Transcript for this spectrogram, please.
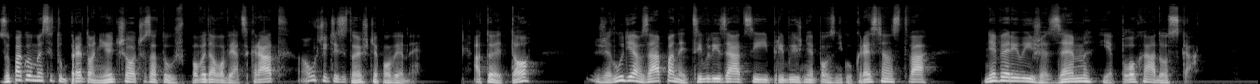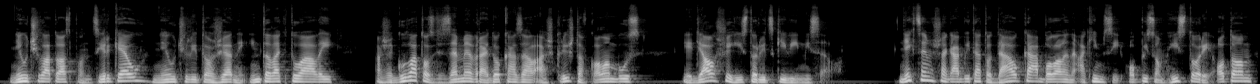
Zopakujme si tu preto niečo, čo sa tu už povedalo viackrát a určite si to ešte povieme. A to je to, že ľudia v západnej civilizácii približne po vzniku kresťanstva neverili, že Zem je plochá doska. Neučila to aspoň cirkev, neučili to žiadni intelektuáli a že gulatosť Zeme vraj dokázal až Krištof Kolumbus je ďalší historický výmysel. Nechcem však, aby táto dávka bola len akýmsi opisom histórie o tom,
